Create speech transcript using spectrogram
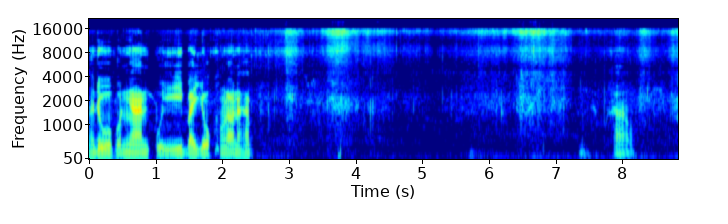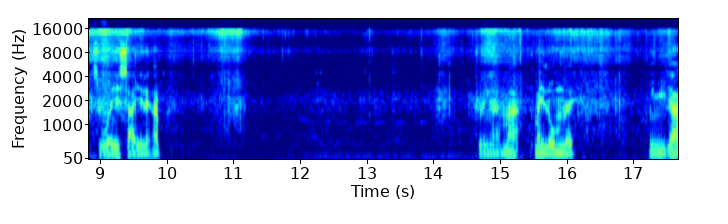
มาดูผลงานปุ๋ยใบหยกของเรานะครับ ข้าวสวยใสเลยครับ สวยงามมากไม่ล้มเลย ไม่มีหญ้า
